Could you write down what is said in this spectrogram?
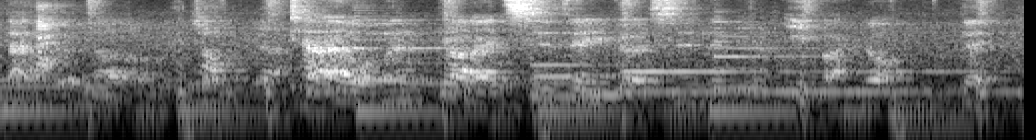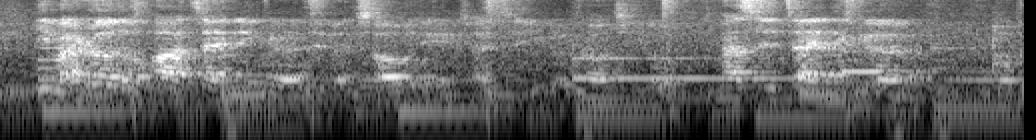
淡的到重的。接下来我们要来吃这个是那个一板肉，对，一板肉的话，在那个日本烧肉店也算是一个高级肉，它是在那个我们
